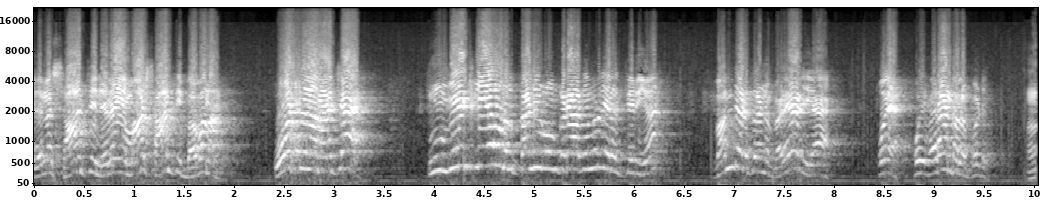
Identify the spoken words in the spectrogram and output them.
இதெல்லாம் சாந்தி நிலையமா? சாந்தி பவனா? ஓட்டு நான் நினைச்சேன் உன் வீட்லயே உனக்கு தனி ரூம் கிடையாதுங்கிறது எனக்கு தெரியும். வந்த இடத்துல என்ன விளையாடியா போய போய் வராண்டால போடு. ஆ,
